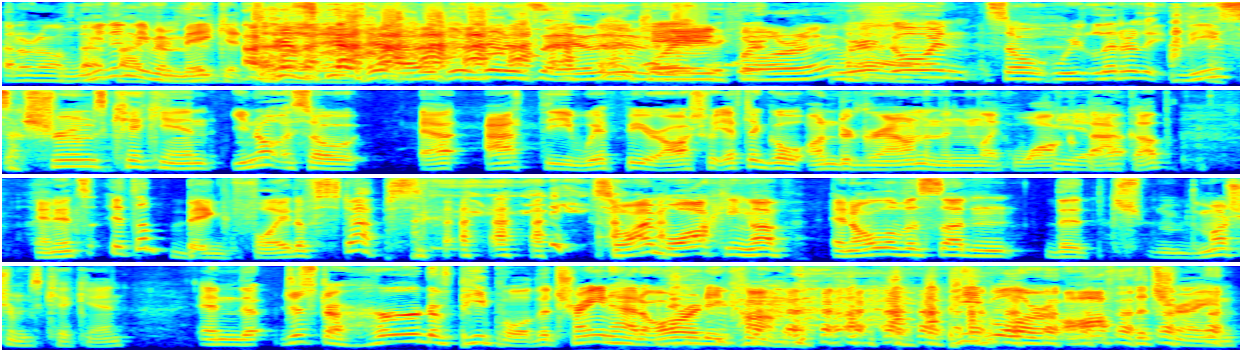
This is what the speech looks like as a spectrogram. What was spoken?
I don't know if we didn't even factors make in. it. to yeah, I was gonna say. Okay, Wait for it. We're going. So we literally these shrooms kick in. You know, so at, at the Whitby or Oshawa, you have to go underground and then like walk Yeah. back up, and it's it's a big flight of steps. so I'm walking up, and all of a sudden the the mushrooms kick in. And the, just a herd of people. The train had already come. The people are off the train,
